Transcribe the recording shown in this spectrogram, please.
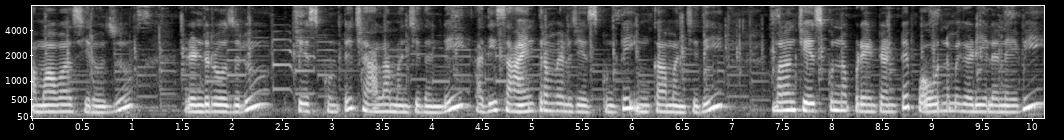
అమావాస్య రోజు రెండు రోజులు చేసుకుంటే చాలా మంచిదండి. అది సాయంత్రం వేళ చేసుకుంటే ఇంకా మంచిది. మనం చేసుకున్నప్పుడు ఏంటంటే పౌర్ణమి గడియలు అనేవి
